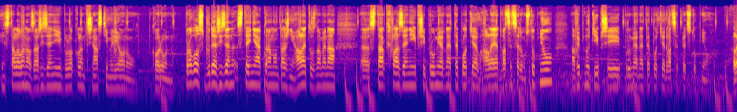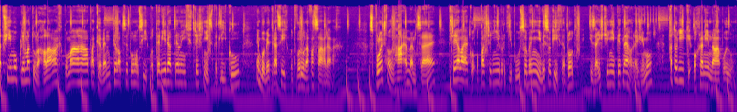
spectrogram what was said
instalovaného zařízení bylo kolem 13 milionů korun. Provoz bude řízen stejně jako na montážní hale, to znamená eh, start chlazení při průměrné teplotě v hale 27 stupňů a vypnutí při průměrné teplotě 25 stupňů. Lepšímu klimatu na halách pomáhá také ventilace pomocí otevíratelných střešních světlíků nebo větracích otvorů na fasádách. Společnost HMMC přijala jako opatření proti působení vysokých teplot i zajištění pitného režimu, a to díky ochranným nápojům.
